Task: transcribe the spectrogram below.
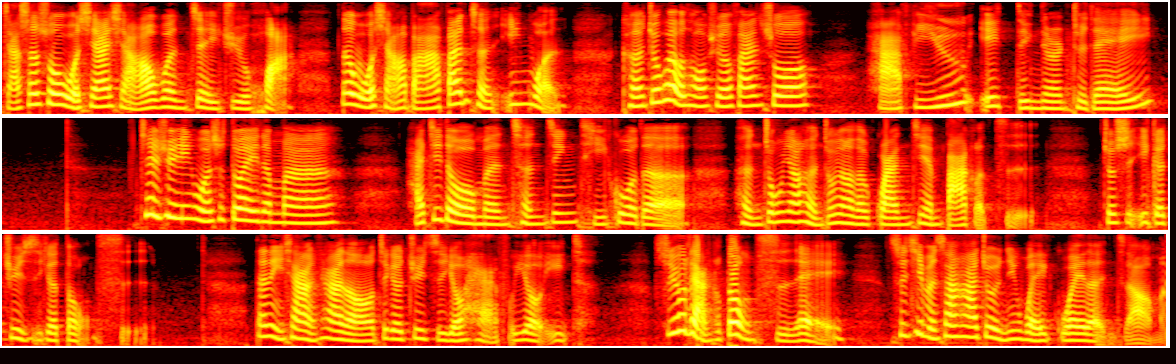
假设说我现在想要问这一句话，那我想要把它翻成英文，可能就会有同学翻说：Have you eat dinner today？这句英文是对的吗？还记得我们曾经提过的很重要、很重要的关键八个字，就是一个句子一个动词。那你想想看哦，这个句子有 have 又有 eat，所以有两个动词诶，所以基本上它就已经违规了，你知道吗？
